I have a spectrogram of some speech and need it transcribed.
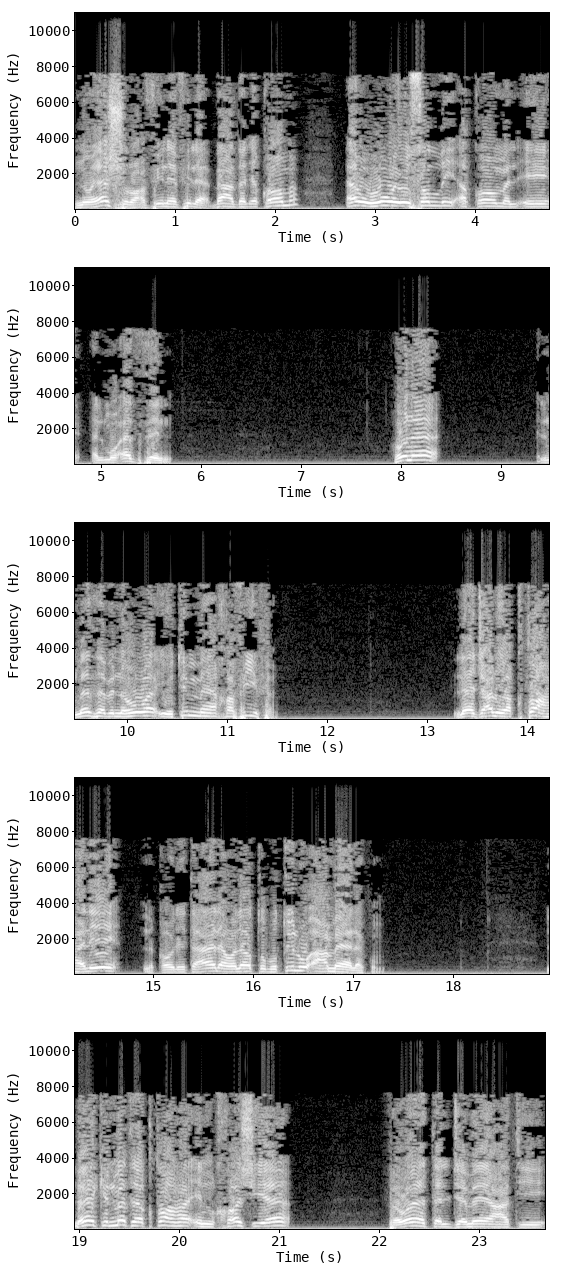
إنه يشرع في نافلة بعد الإقامة أو هو يصلي الإيه؟ المؤذن. هنا المذهب ان هو يتمها خفيفة لا يجعله يقطعها ليه؟ لقوله تعالى ولا تبطلوا أعمالكم. لكن متى يقطعها؟ إن خشي فوات الجماعة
